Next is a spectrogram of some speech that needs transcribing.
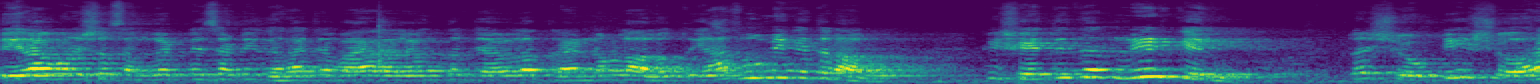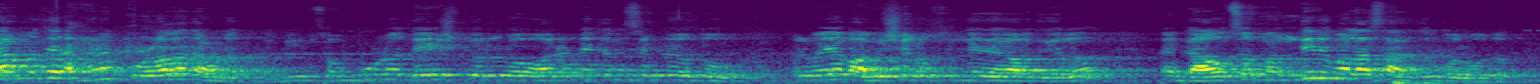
तेरा वर्ष संघटनेसाठी घराच्या बाहेर आल्यानंतर ज्यावेळेला त्र्याण्णवला आलो तर याच भूमिकेतून आलो की शेती जर नीट केली तर शेवटी शहरामध्ये राहणं कोणालाच आवडत नाही. मी संपूर्ण देश फिरलो ऑल इंडिया होतो पण माझ्या बावीसशे लोकसंख्येच्या गावात गेलो. तर गावचं मंदिर मला सारखं बोलवत होतं.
